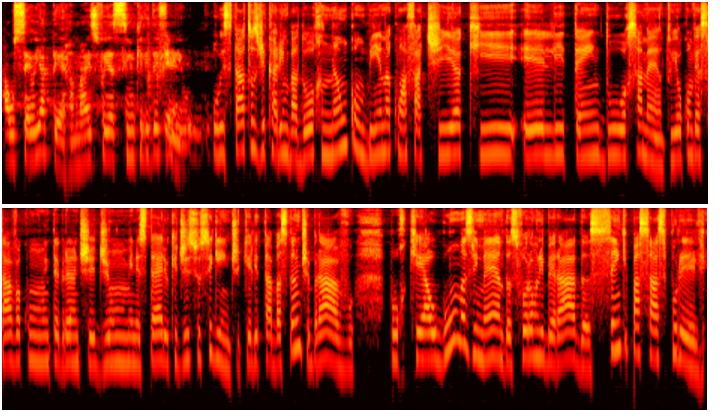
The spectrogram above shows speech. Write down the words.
Ao céu e à terra, mas foi assim que ele definiu. O status de carimbador não combina com a fatia que ele tem do orçamento. E eu conversava com um integrante de um ministério que disse o seguinte: que ele está bastante bravo porque algumas emendas foram liberadas sem que passasse por ele.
